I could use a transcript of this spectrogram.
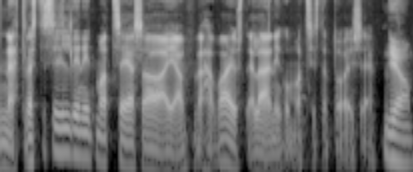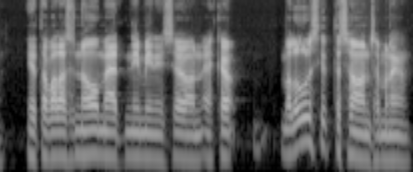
nähtävästi se silti niitä matseja saa ja vähän vaan just elää niin kuin matsista toiseen. Joo, ja tavallaan se Nomad-nimi, niin se on ehkä, mä luulisin, että se on semmoinen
